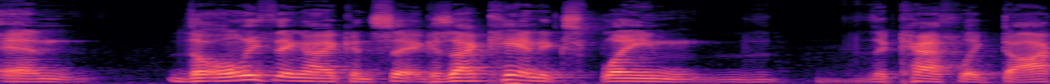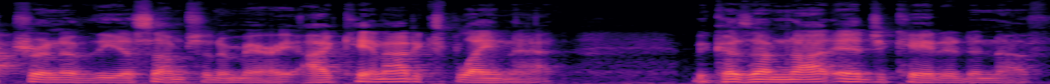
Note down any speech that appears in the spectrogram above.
and the only thing I can say, because I can't explain the Catholic doctrine of the Assumption of Mary, I cannot explain that because I'm not educated enough.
